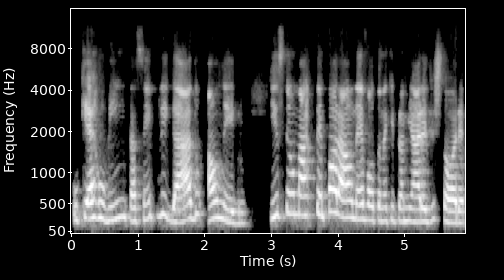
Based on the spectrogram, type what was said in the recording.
o que é ruim está sempre ligado ao negro. Isso tem um marco temporal, né? Voltando aqui para a minha área de história.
